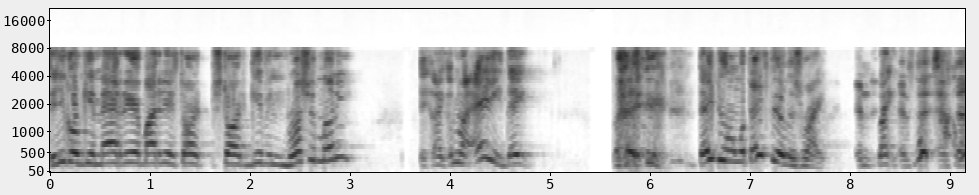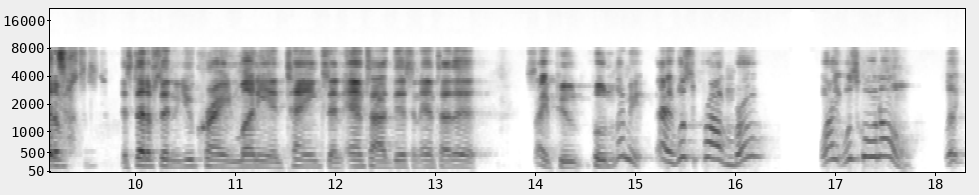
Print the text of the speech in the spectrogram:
then you're gonna get mad at everybody that start start giving russia money like i'm like hey they they doing what they feel is right And Like, instead, what's- instead of what's- instead of sending Ukraine money and tanks and anti this and anti that, say Putin, Putin, let me. Hey, what's the problem, bro? Why? What's going on? Like,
